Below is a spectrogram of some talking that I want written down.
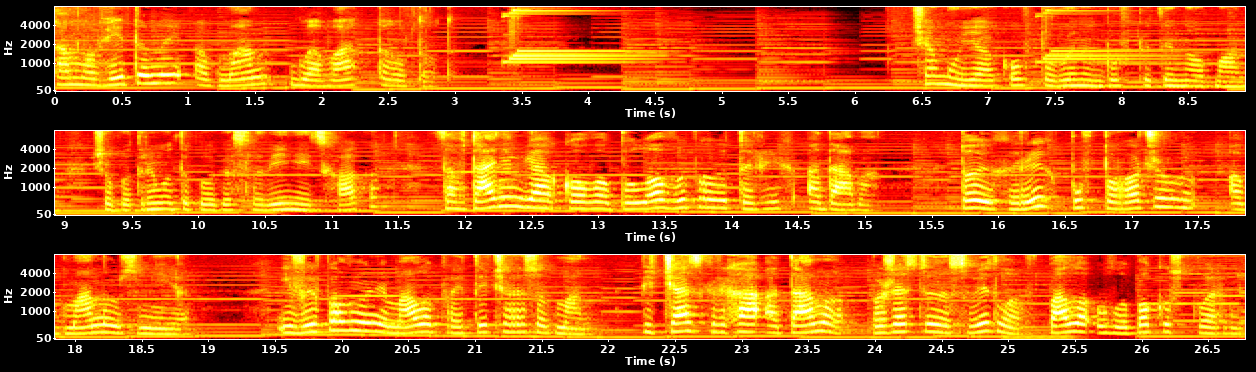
Самовідданий обман, глава Талдот. Чому Яаков повинен був піти на обман, щоб отримати благословіння Іцхака? Завданням Якова було виправити гріх Адама. Той гріх був породженим обманом Змія, і виправлення мало прийти через обман. Під час гріха Адама божественне світло впало у глибоку скверню.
